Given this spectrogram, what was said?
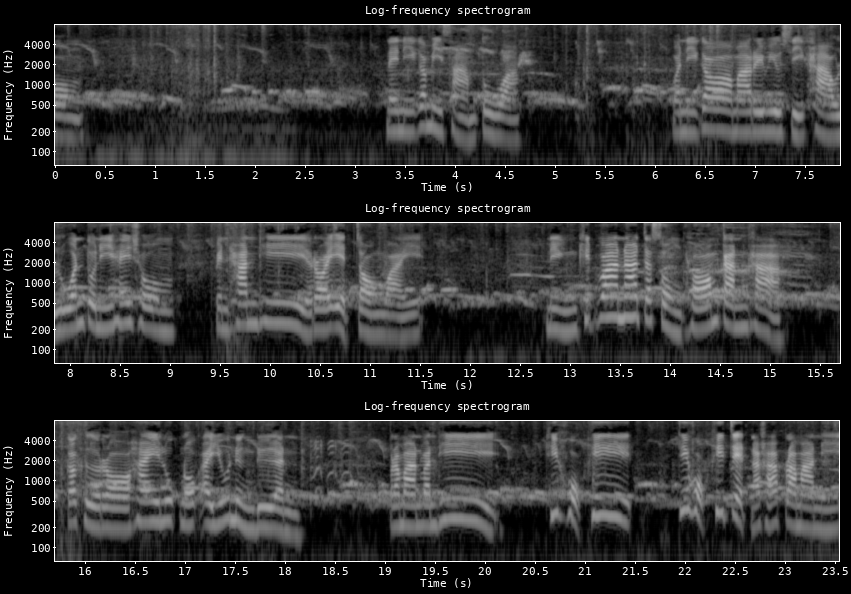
อง ในนี้ก็มี 3 ตัว วันนี้ก็มารีวิวสีขาวล้วนตัวนี้ให้ชมเป็นท่านที่ร้อยเอ็ดจองไว้ หนิงคิดว่าน่าจะส่งพร้อมกันค่ะ ก็คือรอให้ลูกนกอายุ 1 เดือน ประมาณวันที่ที่ 6 ที่ที่ 6 ที่ 7 นะคะ ประมาณนี้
